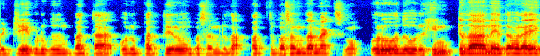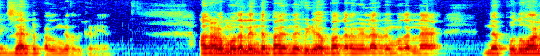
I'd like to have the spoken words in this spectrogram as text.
வெற்றியை கொடுக்குதுன்னு பார்த்தா ஒரு பத்து இருபது பர்சன்ட் தான். பத்து பர்சன்ட் தான் மேக்ஸிமம் ஒரு அது ஒரு ஹிண்ட்டு தானே தவிர எக்ஸாக்ட் பலன்கிறது கிடையாது. அதனால் முதல்ல இந்த ப இந்த வீடியோ பார்க்குறவங்க எல்லாருமே முதல்ல இந்த பொதுவான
